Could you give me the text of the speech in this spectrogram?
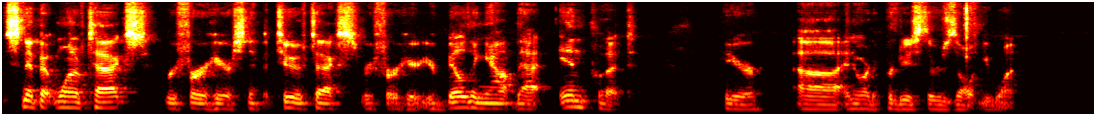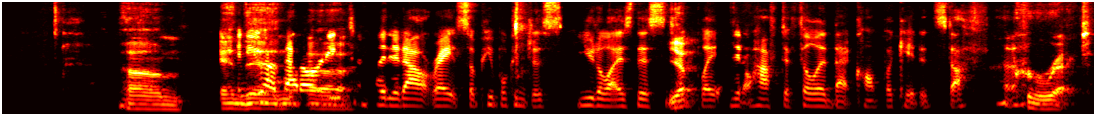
snippet one of text, refer here. Snippet two of text, refer here. You're building out that input here uh, in order to produce the result you want. Um, and, and then, you have that already uh, templated out, right? So people can just utilize this yep. template. They don't have to fill in that complicated stuff. correct.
